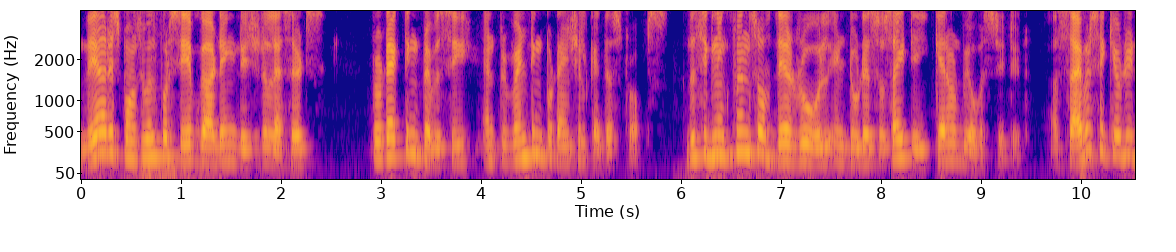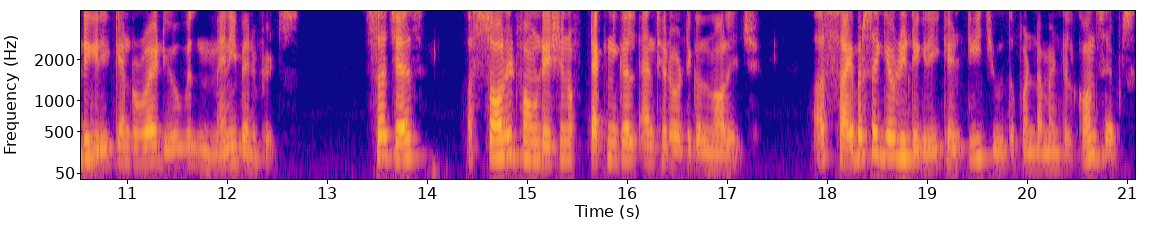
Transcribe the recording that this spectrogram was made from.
They are responsible for safeguarding digital assets, protecting privacy, and preventing potential catastrophes. The significance of their role in today's society cannot be overstated. A cybersecurity degree can provide you with many benefits, such as a solid foundation of technical and theoretical knowledge, a cybersecurity degree can teach you the fundamental concepts,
